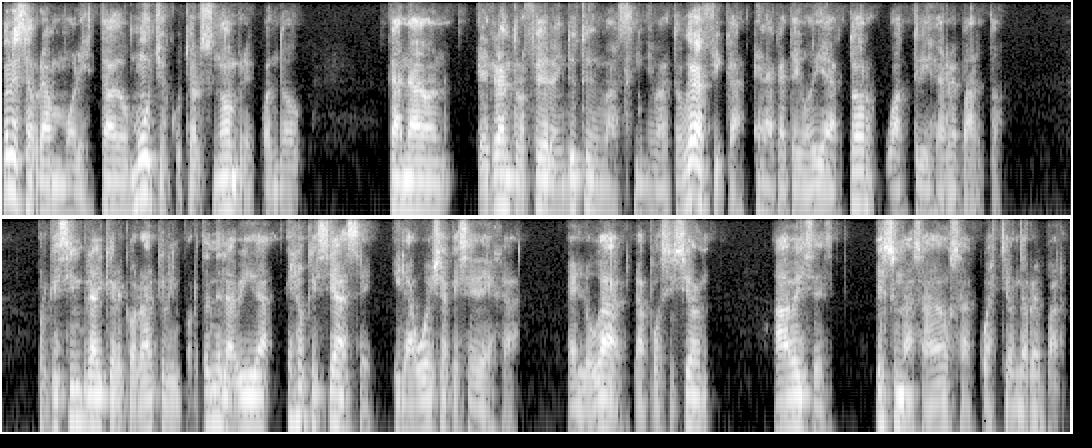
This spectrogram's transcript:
no les habrá molestado mucho escuchar su nombre cuando ganaron el gran trofeo de la industria cinematográfica en la categoría de actor o actriz de reparto. Porque siempre hay que recordar que lo importante de la vida es lo que se hace y la huella que se deja. El lugar, la posición, a veces es una azarosa cuestión de reparto.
